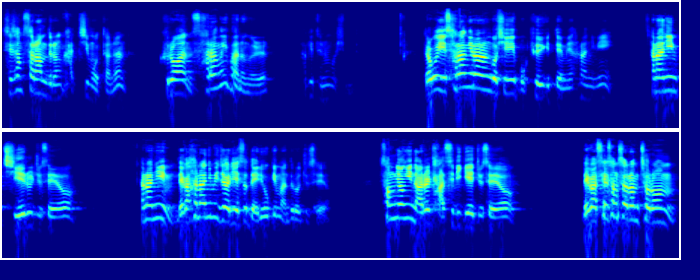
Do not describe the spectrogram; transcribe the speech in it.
세상 사람들은 갖지 못하는 그러한 사랑의 반응을 하게 되는 것입니다. 결국 이 사랑이라는 것이 목표이기 때문에 하나님이 하나님 지혜를 주세요. 하나님, 내가 하나님의 자리에서 내려오게 만들어 주세요. 성령이 나를 다스리게 해 주세요. 내가 세상 사람처럼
